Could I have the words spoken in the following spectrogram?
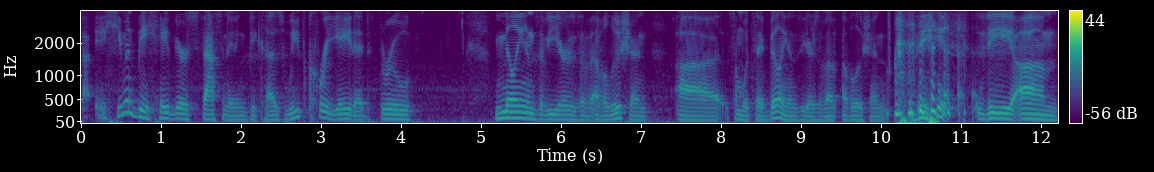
uh, human behavior is fascinating because we've created through millions of years of evolution. Uh, some would say billions of years of evolution. The the um,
